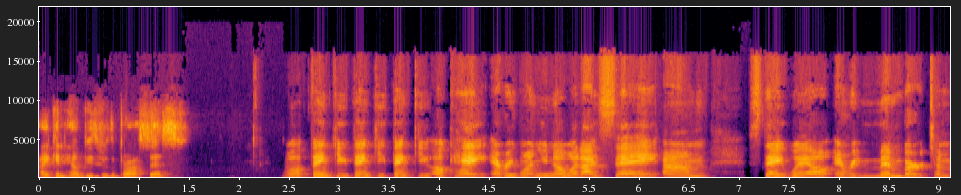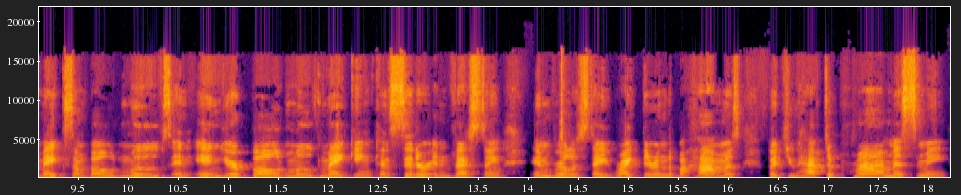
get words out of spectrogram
I can help you through the process. Well, thank you, thank you, thank you. Okay, everyone, you know what I say. Um, stay well and remember to make some bold moves. And in your bold move making, consider investing in real estate right there in the Bahamas. But you have to promise me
